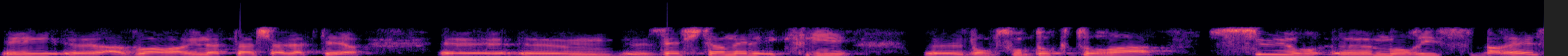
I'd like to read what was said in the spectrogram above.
et euh, avoir une attache à la terre. Euh, écrit donc son doctorat sur Maurice Barrès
